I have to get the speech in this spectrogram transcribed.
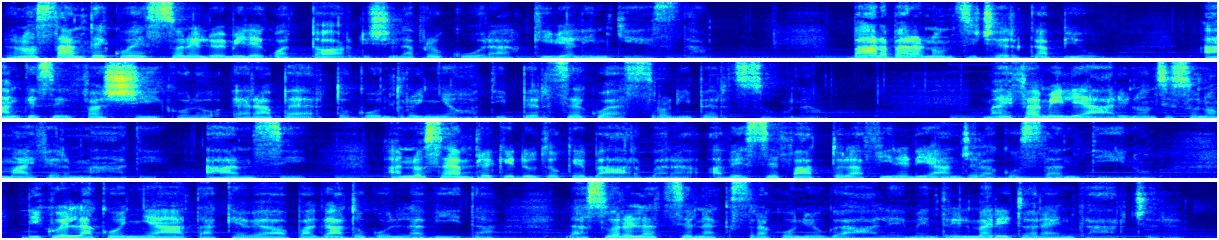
Nonostante questo, nel 2014 la procura archivia l'inchiesta. Barbara non si cerca più, anche se il fascicolo era aperto contro ignoti per sequestro di persona. Ma i familiari non si sono mai fermati, anzi, hanno sempre creduto che Barbara avesse fatto la fine di Angela Costantino, di quella cognata che aveva pagato con la vita la sua relazione extraconiugale mentre il marito era in carcere.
